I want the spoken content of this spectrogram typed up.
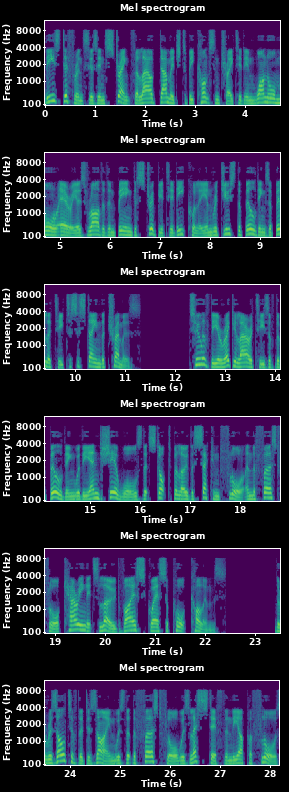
These differences in strength allowed damage to be concentrated in one or more areas rather than being distributed equally and reduced the building's ability to sustain the tremors. Two of the irregularities of the building were the end shear walls that stopped below the second floor and the first floor carrying its load via square support columns. The result of the design was that the first floor was less stiff than the upper floors,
